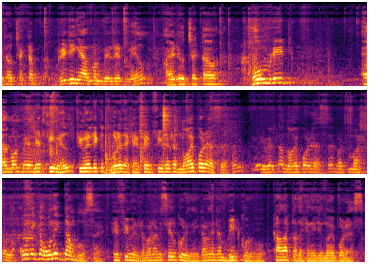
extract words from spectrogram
এটা হচ্ছে একটা ব্রিডিং অ্যালমন্ড বেল্ডেড মেল আর এটা হচ্ছে একটা home bred almond branded female ফিমেলটা একটু ধরে দেখে ফিমেলটা নয় পরে আছে এখন। ফিমেলটা নয় পরে আছে বাট মার্শাল্লাহ অনেকে অনেক দাম বলছে এই ফিমেলটা বাট আমি সেল করিনি কারণ এটা আমি ব্রিড করব। কালারটা দেখেন এই যে নয় পরে আছে।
